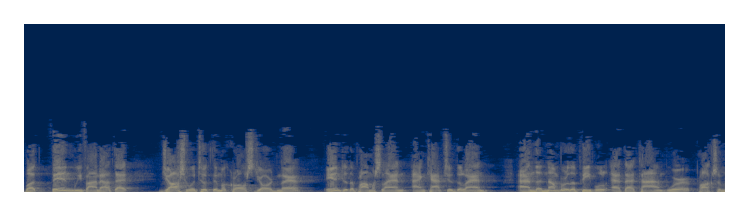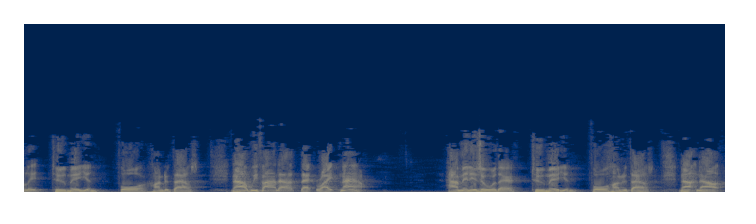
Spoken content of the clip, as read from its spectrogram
But then we found out that Joshua took them across Jordan there into the promised land and captured the land. And the number of the people at that time were approximately two million four hundred thousand. Now we find out that right now, how many is over there? Two million four hundred thousand. Now, now,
